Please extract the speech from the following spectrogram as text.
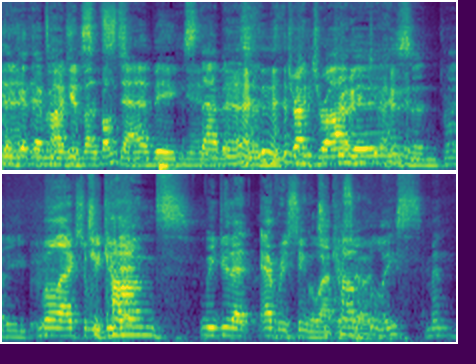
better get them talking about sponsor. stabbing. Stabbings and, and drunk drivers and bloody well, actually, we do that. We do that every single Chican episode. policemen.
